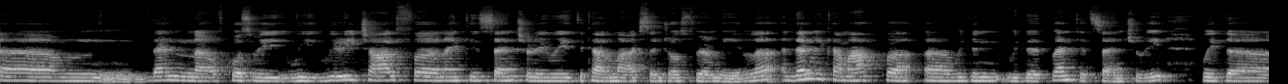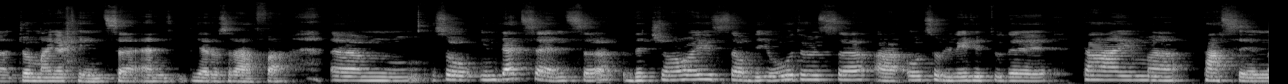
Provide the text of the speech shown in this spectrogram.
Um, then, uh, of course, we, we, we reach half uh, 19th century with Karl Marx and John Stuart Mill. And then we come up uh, uh, with, the, with the 20th century with uh, John Maynard Keynes and Piero Sraffa. Um, so, in that sense, the choice of the authors are also related to the time passing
